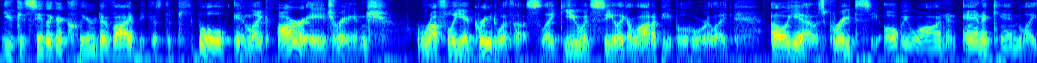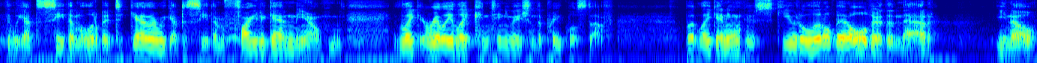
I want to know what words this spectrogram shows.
you could see like a clear divide because the people in like our age range roughly agreed with us. Like you would see like a lot of people who were like, "Oh yeah, it was great to see Obi Wan and Anakin. Like we got to see them a little bit together. We got to see them fight again. You know, like really like continuation of the prequel stuff." But like anyone who skewed a little bit older than that, you know,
